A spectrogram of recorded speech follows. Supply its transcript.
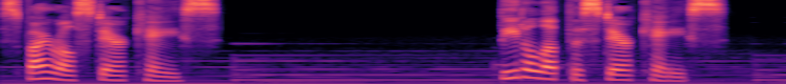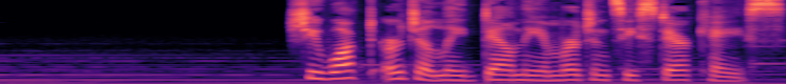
Spiral staircase. Beetle up the staircase. She walked urgently down the emergency staircase.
